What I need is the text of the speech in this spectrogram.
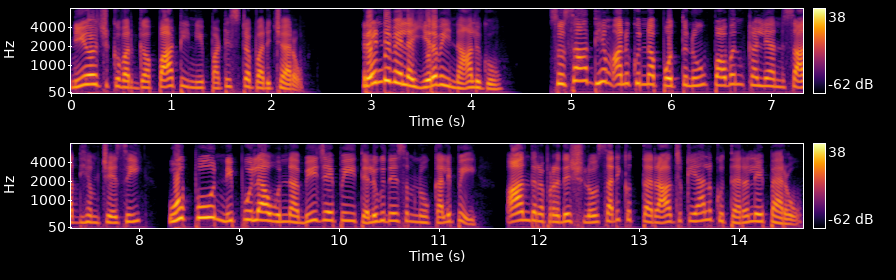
నియోజకవర్గ పార్టీని పటిష్టపరిచారు. రెండు వేల ఇరవై నాలుగు సుసాధ్యం అనుకున్న పొత్తును పవన్ కళ్యాణ్ సాధ్యం చేసి ఉప్పు నిప్పులా ఉన్న బీజేపీ తెలుగుదేశంను కలిపి ఆంధ్రప్రదేశ్లో సరికొత్త రాజకీయాలకు తెరలేపారు.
